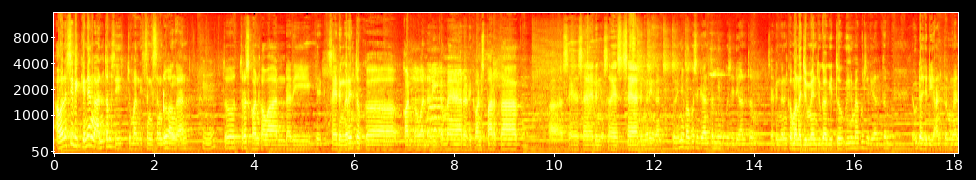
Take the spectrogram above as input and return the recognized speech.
Awalnya sih bikinnya nggak anthem sih, cuman iseng-iseng doang kan. Hmm. Tuh terus kawan-kawan dari saya dengerin tuh ke kawan-kawan dari Kemer, dari kawan Spartak. Eh, saya saya denger, saya saya dengerin kan. Tuh ini bagus jadi anthem nih, bagus jadi anthem. Saya dengerin ke manajemen juga gitu. Ini bagus jadi anthem. Ya udah jadi anthem kan.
